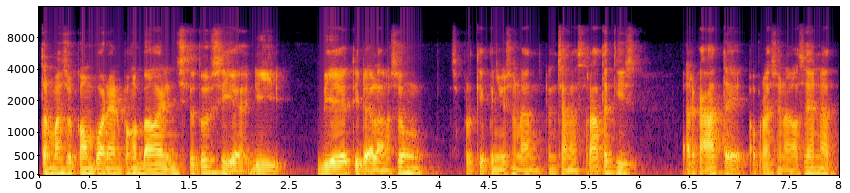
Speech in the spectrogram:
termasuk komponen pengembangan institusi ya di biaya tidak langsung seperti penyusunan rencana strategis, RKAT, operasional senat,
